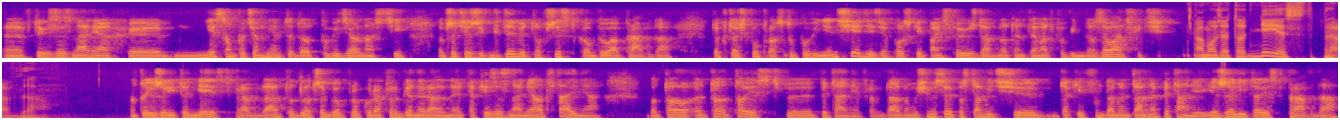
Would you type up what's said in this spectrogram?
w tych zeznaniach nie są pociągnięte do odpowiedzialności. No przecież gdyby to wszystko była prawda, to ktoś po prostu powinien siedzieć, a polskie państwo już dawno ten temat powinno załatwić. A może to nie jest prawda? No to jeżeli to nie jest prawda, to dlaczego prokurator generalny takie zeznania odtajnia? Bo to, to, to jest pytanie, prawda? No musimy sobie postawić takie fundamentalne pytanie. Jeżeli to jest prawda,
